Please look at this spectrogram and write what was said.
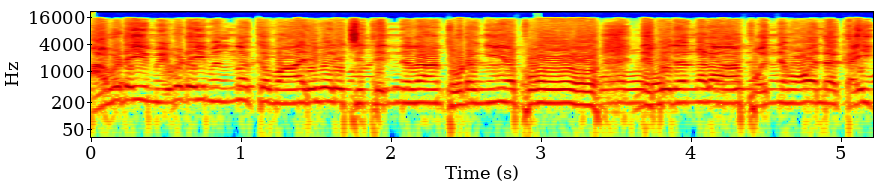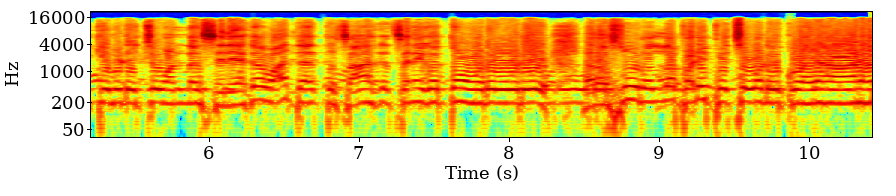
അവിടെയും ഇവിടെയും നിന്നൊക്കെ വാരി വലിച്ച് തിന്നാൻ തുടങ്ങിയപ്പോ നിബിതങ്ങൾ ആ പൊന്നുമോന്റെ കൈക്ക് പിടിച്ചുകൊണ്ട് സ്നേഹവാദത്ത് സ്നേഹത്തോടുകൂടി റസൂലുള്ള പഠിപ്പിച്ചു കൊടുക്കുകയാണ്.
